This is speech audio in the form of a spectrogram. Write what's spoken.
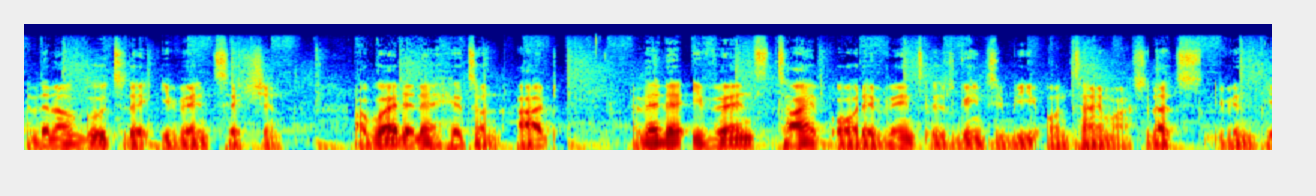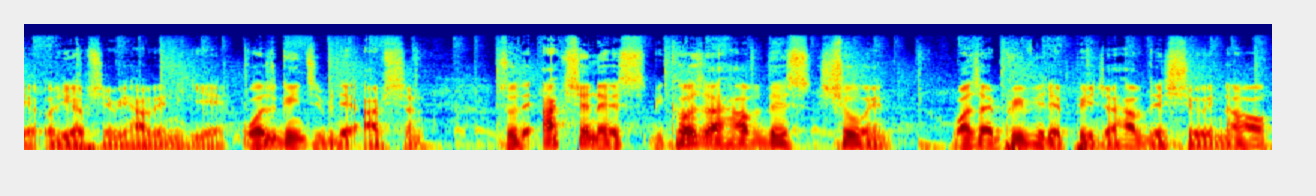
And then I'll go to the event section. I'll go ahead and then hit on add. And then the event type or the event is going to be on timer. So that's even the only option we have in here. What's going to be the action? So the action is because i have this showing once i preview the page i have this showing. Now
